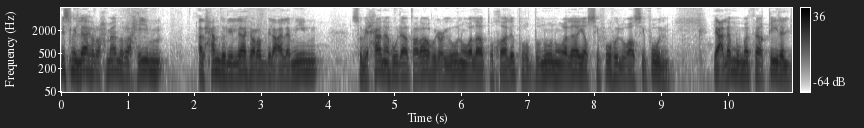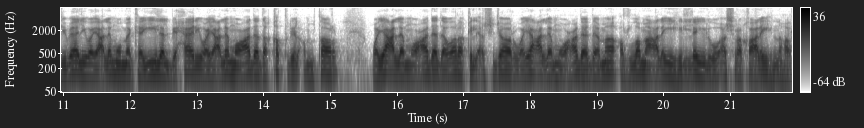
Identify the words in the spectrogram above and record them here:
بسم الله الرحمن الرحيم. الحمد لله رب العالمين. سبحانه لا تراه العيون ولا تخالطه الظنون ولا يصفه الواصفون. يعلم مثاقيل الجبال ويعلم مكاييل البحار ويعلم عدد قطر الأمطار ويعلم عدد ورق الأشجار ويعلم عدد ما أظلم عليه الليل وأشرق عليه النهار.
